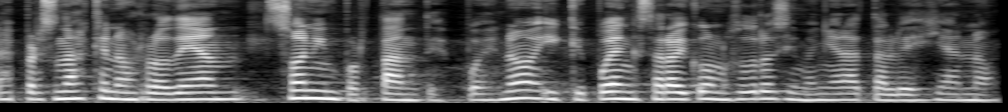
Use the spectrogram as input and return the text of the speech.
las personas que nos rodean son importantes, pues, ¿no? Y que pueden estar hoy con nosotros y mañana tal vez ya no.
